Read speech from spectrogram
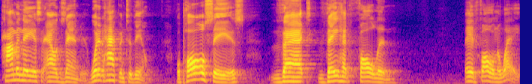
Hymenaeus and Alexander. What had happened to them? Well, Paul says that they had fallen, they had fallen away.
